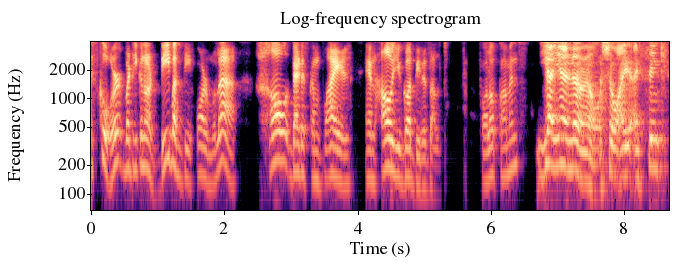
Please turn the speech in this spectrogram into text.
score, but you cannot debug the formula how that is compiled and how you got the result. Follow up comments? Yeah, yeah, no, no. So I, I think,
